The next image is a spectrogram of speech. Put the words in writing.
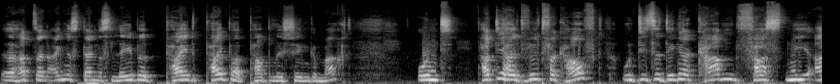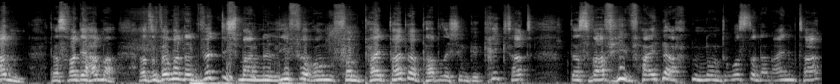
äh, hat sein eigenes kleines Label Pied Piper Publishing gemacht und hat die halt wild verkauft und diese Dinger kamen fast nie an. Das war der Hammer. Also wenn man dann wirklich mal eine Lieferung von Pied Piper Publishing gekriegt hat, das war wie Weihnachten und Ostern an einem Tag.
